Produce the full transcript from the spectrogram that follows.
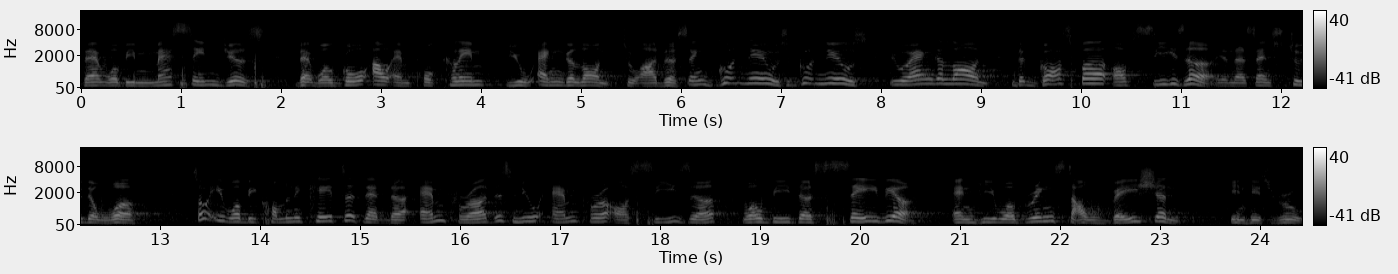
there will be messengers that will go out and proclaim euangelon to others, And Good news, good news, euangelon the gospel of Caesar, in a sense, to the world. So it will be communicated that the emperor, this new emperor or Caesar, will be the savior and he will bring salvation in his rule.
